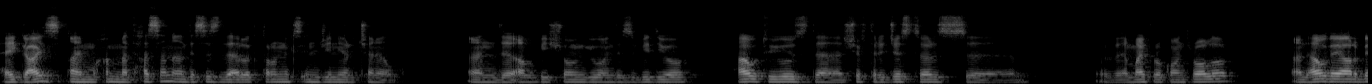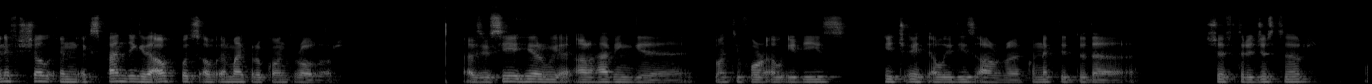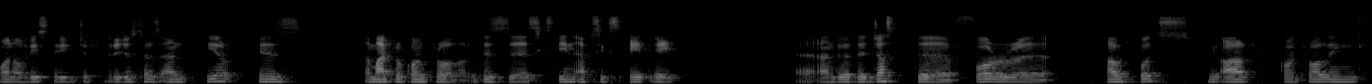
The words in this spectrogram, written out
Hey guys, I'm Muhammad Hassan and this is the Electronics Engineer channel and uh, I'll be showing you in this video how to use the shift registers uh, a microcontroller and how they are beneficial in expanding the outputs of a microcontroller. As you see here we are having uh, 24 LEDs. Each 8 LEDs are uh, connected to the shift register one of these three registers and here is the microcontroller. It is uh, 16F688 uh, and with just uh, four uh, outputs we are controlling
